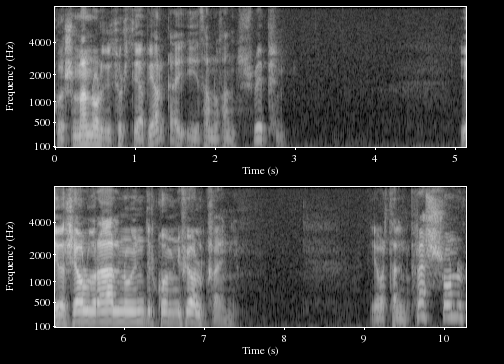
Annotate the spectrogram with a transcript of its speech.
hvers mannorði þurfti að bjarga í þann og þann svipin. Ég er sjálfur alin og undirkomin í fjölkvæni. Ég var talinn pressónur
